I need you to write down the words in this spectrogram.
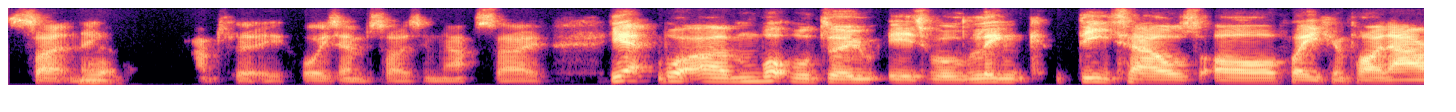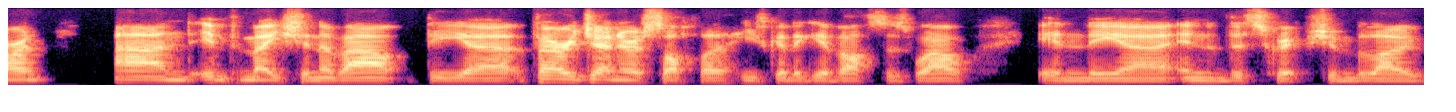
Certainly. Yeah. Absolutely. Always emphasizing that. So yeah what um what we'll do is we'll link details of where you can find arron and information about the uh, very generous offer he's going to give us as well in the uh, in the description below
